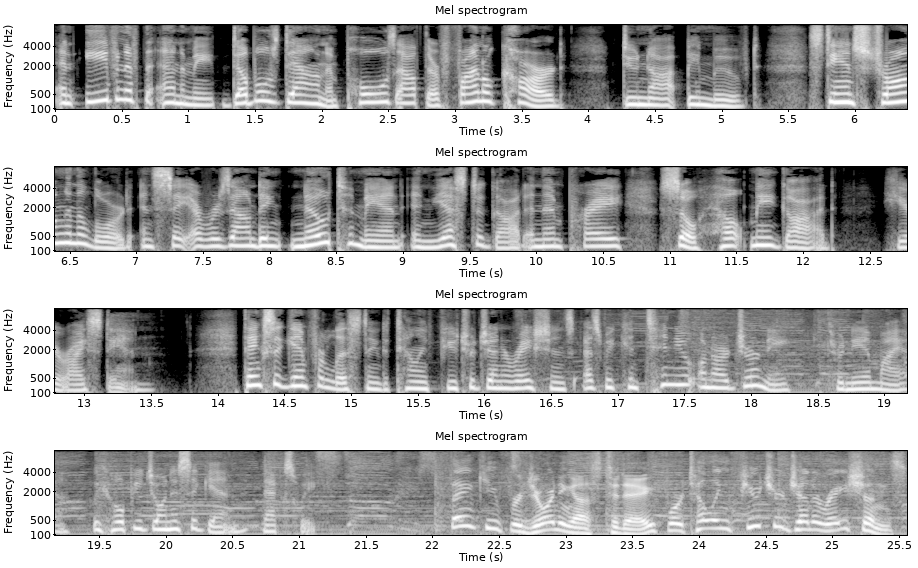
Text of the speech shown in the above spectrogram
And even if the enemy doubles down and pulls out their final card, do not be moved. Stand strong in the Lord and say a resounding no to man and yes to God, and then pray, So help me, God. Here I stand. Thanks again for listening to Telling Future Generations as we continue on our journey through Nehemiah. We hope you join us again next week. Thank you for joining us today for Telling Future Generations,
